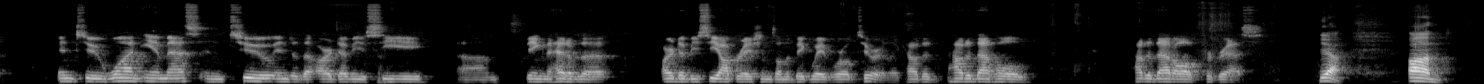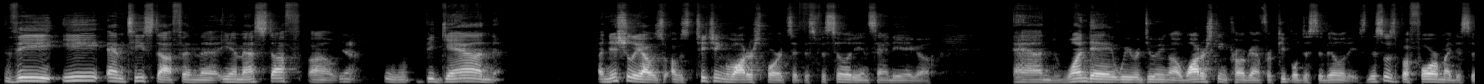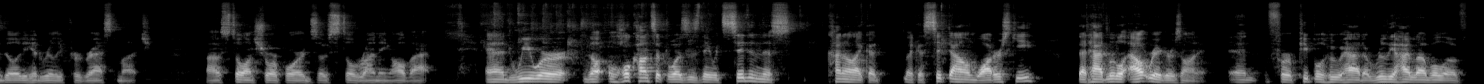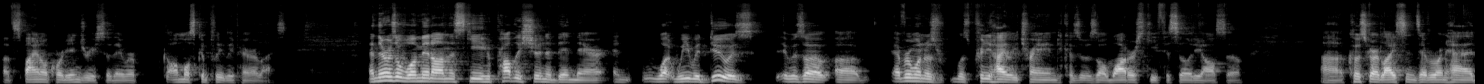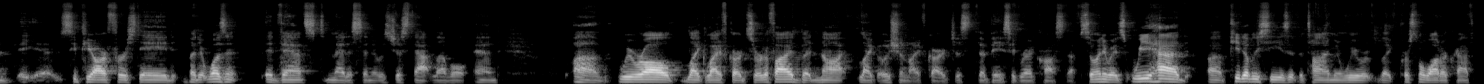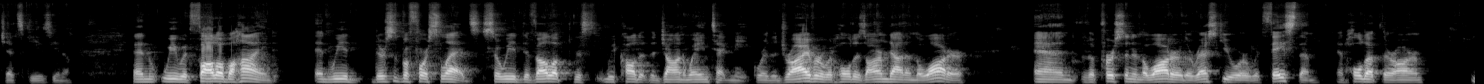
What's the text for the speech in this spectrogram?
into one EMS and two into the RWC, um, being the head of the RWC operations on the Big Wave World Tour. Like, how did how did that whole how did that all progress? Yeah, um, the EMT stuff and the EMS stuff uh, yeah. began initially. I was I was teaching water sports at this facility in San Diego, and one day we were doing a water skiing program for people with disabilities. This was before my disability had really progressed much. I was still on shortboards. I was still running, all that. And we were the whole concept was is they would sit in this kind of like a like a sit down water ski that had little outriggers on it, and for people who had a really high level of, of spinal cord injury, so they were almost completely paralyzed. And there was a woman on the ski who probably shouldn't have been there. And what we would do is it was a, a everyone was was pretty highly trained because it was a water ski facility also. Uh, Coast Guard license. Everyone had uh, CPR, first aid, but it wasn't advanced medicine. It was just that level, and um, we were all like lifeguard certified, but not like ocean lifeguard, just the basic Red Cross stuff. So, anyways, we had uh, PWCs at the time, and we were like personal watercraft jet skis, you know, and we would follow behind and we had this was before sleds so we had developed this we called it the john wayne technique where the driver would hold his arm down in the water and the person in the water the rescuer would face them and hold up their arm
